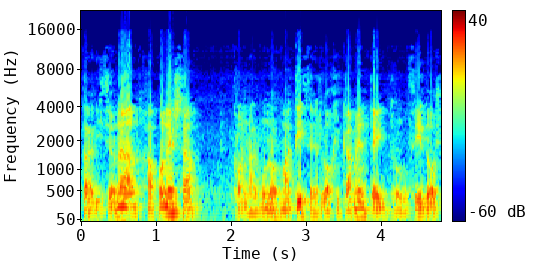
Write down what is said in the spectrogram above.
tradicional, japonesa, con algunos matices lógicamente introducidos,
